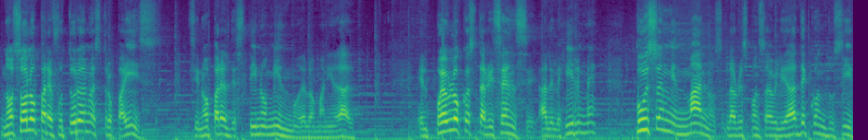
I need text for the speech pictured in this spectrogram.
no solo para el futuro de nuestro país, sino para el destino mismo de la humanidad. El pueblo costarricense, al elegirme, puso en mis manos la responsabilidad de conducir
